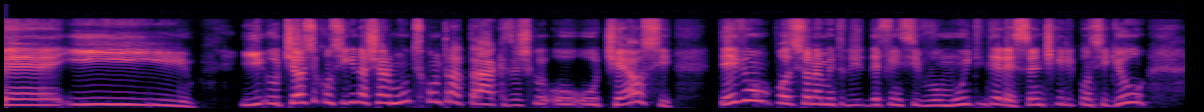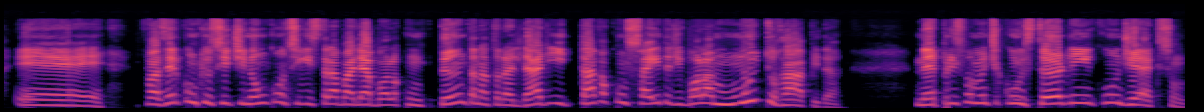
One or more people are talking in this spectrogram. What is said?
é, e e o Chelsea conseguindo achar muitos contra-ataques. Acho que o, o, Chelsea teve um posicionamento de defensivo muito interessante que ele conseguiu é, fazer com que o City não conseguisse trabalhar a bola com tanta naturalidade e estava com saída de bola muito rápida. Né, principalmente com o Sterling e com o Jackson.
